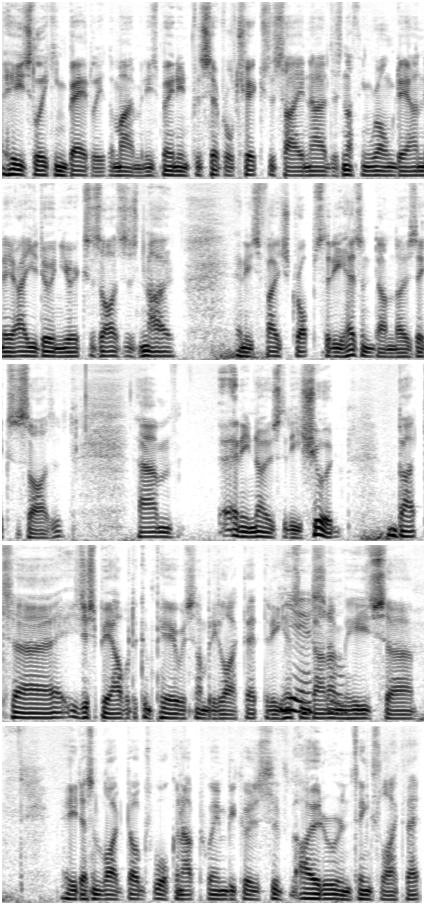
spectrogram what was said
he's leaking badly at the moment. He's been in for several checks to say, no, there's nothing wrong down there. Are you doing your exercises? No. And his face drops that he hasn't done those exercises. Um, and he knows that he should, but uh, you just be able to compare with somebody like that that he hasn't Yeah, done them. He's uh, he doesn't like dogs walking up to him because of odour and things like that.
